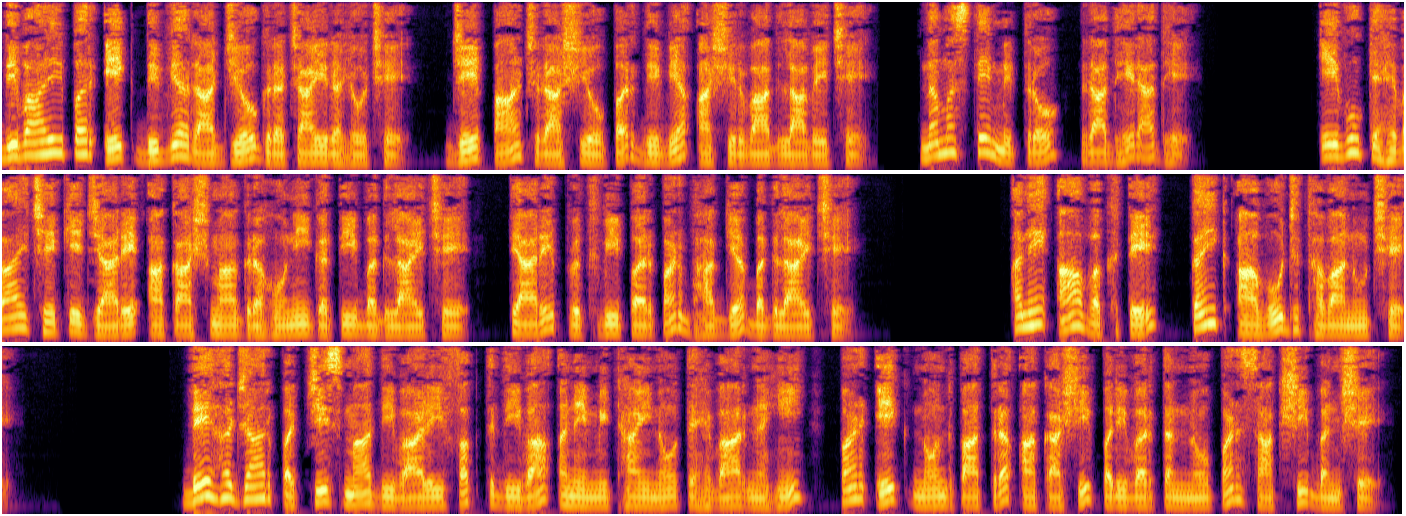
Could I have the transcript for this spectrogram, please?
દિવાળી પર એક દિવ્ય રાજયોગ રચાઈ રહ્યો છે, જે પાંચ રાશિઓ પર દિવ્ય આશીર્વાદ લાવે છે. નમસ્તે મિત્રો, રાધે રાધે. એવું કહેવાય છે કે જ્યારે આકાશમાં ગ્રહોની ગતિ બદલાય છે, ત્યારે પૃથ્વી પર પણ ભાગ્ય બદલાય છે. અને આ વખતે કંઈક આવું જ થવાનું છે. બે હજાર પચ્ચીસમાં દિવાળી ફક્ત દીવા અને મીઠાઈનો તહેવાર નહીં પણ એક નોંધપાત્ર આકાશી પરિવર્તનનો પણ સાક્ષી બનશે.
